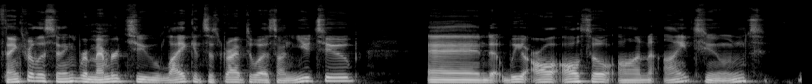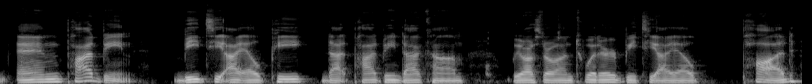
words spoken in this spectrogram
thanks for listening. Remember to like and subscribe to us on YouTube and we are also on iTunes and Podbean. btilp.podbean.com. We are also on Twitter, btil pod.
